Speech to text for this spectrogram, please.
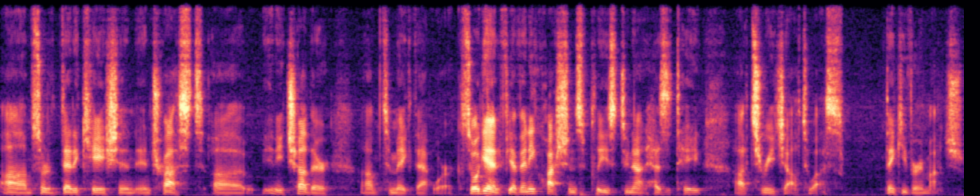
um, sort of dedication and trust uh, in each other um, to make that work. So again, if you have any questions, please do not hesitate uh, to reach out to us. Thank you very much.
